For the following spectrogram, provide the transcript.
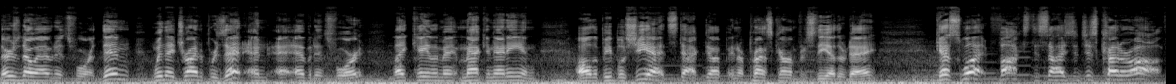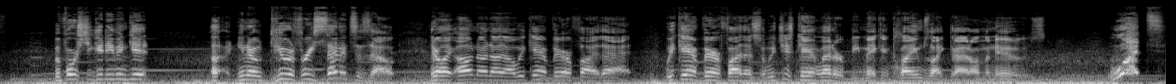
There's no evidence for it. Then when they try to present an, evidence for it, like Kayleigh McEnany and all the people she had stacked up in a press conference the other day. Guess what? Fox decides to just cut her off before she could even get, uh, you know, two or three sentences out. They're like, oh, no, no, no, we can't verify that. We can't verify that, so we just can't let her be making claims like that on the news. What?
